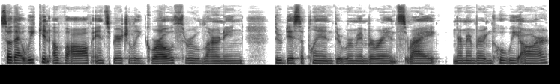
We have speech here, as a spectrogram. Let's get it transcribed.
so that we can evolve and spiritually grow through learning, through discipline, through remembrance, right? Remembering who we are.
